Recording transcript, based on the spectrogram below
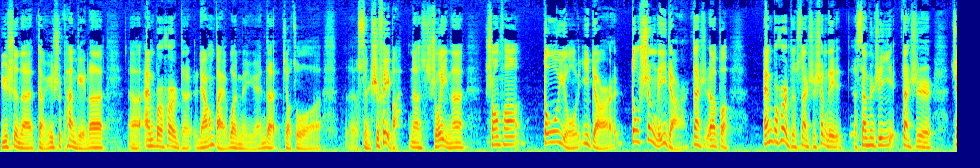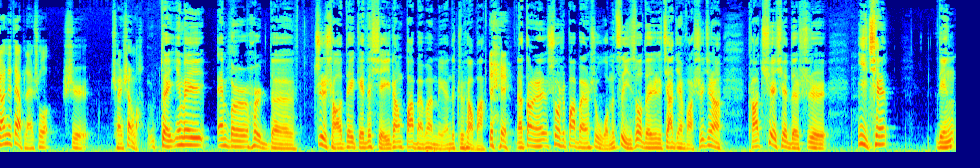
于是呢等于是判给了呃 Amber Heard 两百万美元的叫做呃损失费吧，那所以呢双方。都有一点儿，都胜了一点儿，但是呃不，Amber Heard 算是胜了三分之一，但是 Johnny Depp 来说是全胜了。对，因为 Amber Heard 的至少得给他写一张八百万美元的支票吧？对，那当然说是八百万是我们自己做的这个加减法，实际上他确切的是一千零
